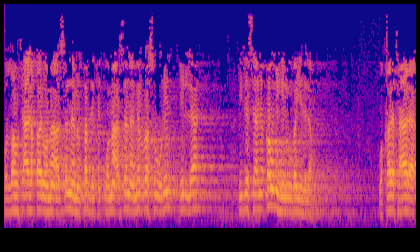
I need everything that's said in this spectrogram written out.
والله تعالى قال وما أرسلنا من قبلك وما أرسلنا من رسول إلا بلسان قومه ليبين لهم. وقال تعالى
